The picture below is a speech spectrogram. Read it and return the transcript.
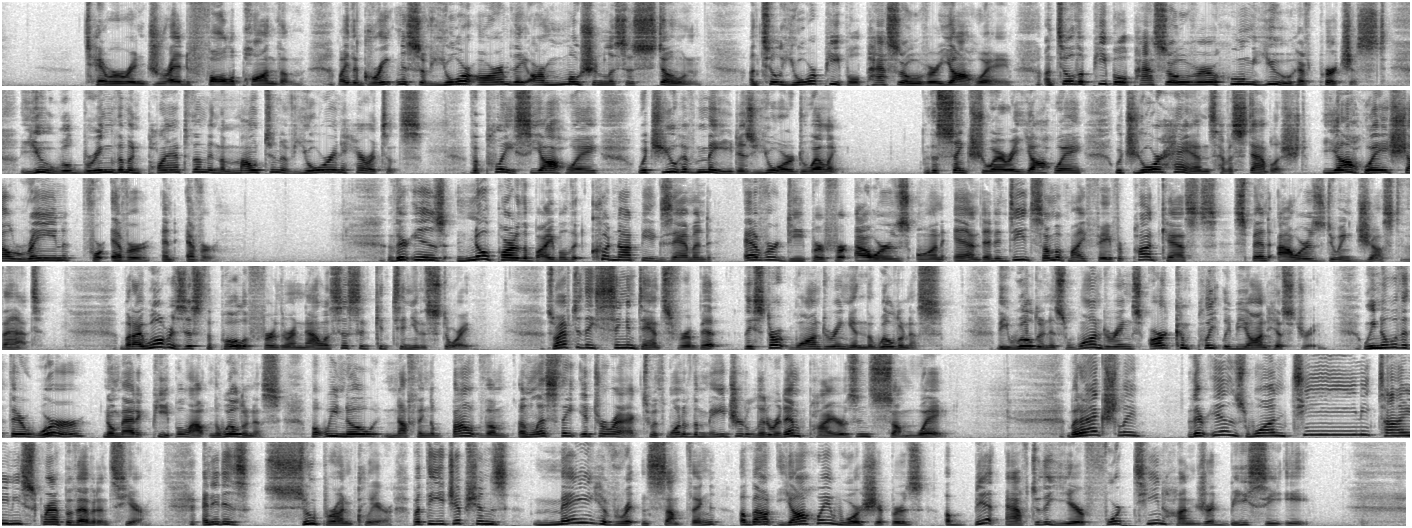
Terror and dread fall upon them. By the greatness of your arm, they are motionless as stone. Until your people pass over Yahweh, until the people pass over whom you have purchased. You will bring them and plant them in the mountain of your inheritance, the place, Yahweh, which you have made as your dwelling the sanctuary, Yahweh, which your hands have established. Yahweh shall reign forever and ever. There is no part of the Bible that could not be examined ever deeper for hours on end, and indeed, some of my favorite podcasts spend hours doing just that. But I will resist the pull of further analysis and continue the story. So, after they sing and dance for a bit, they start wandering in the wilderness the wilderness wanderings are completely beyond history. We know that there were nomadic people out in the wilderness, but we know nothing about them unless they interact with one of the major literate empires in some way. But actually, there is one teeny tiny scrap of evidence here, and it is super unclear, but the Egyptians may have written something about Yahweh worshippers a bit after the year 1400 BCE.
